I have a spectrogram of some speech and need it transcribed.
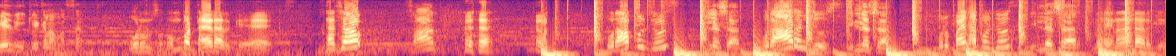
கேள்வி கேட்கலாமா சார் ஒரு நிமிஷம் ரொம்ப டயர்டாக இருக்கு. டச் அப் சார் ஒரு ஆப்பிள் ஜூஸ் இல்ல சார். ஒரு ஆரஞ்சு ஜூஸ் இல்ல சார். ஒரு பைனாப்பிள் ஜூஸ் இல்ல சார். வேற என்னடா இருக்கு?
